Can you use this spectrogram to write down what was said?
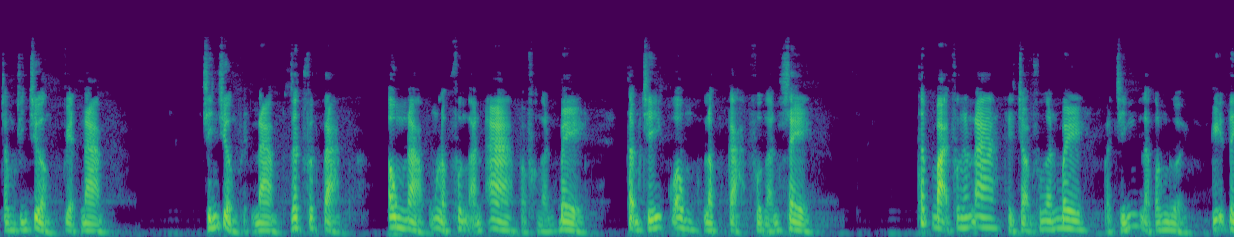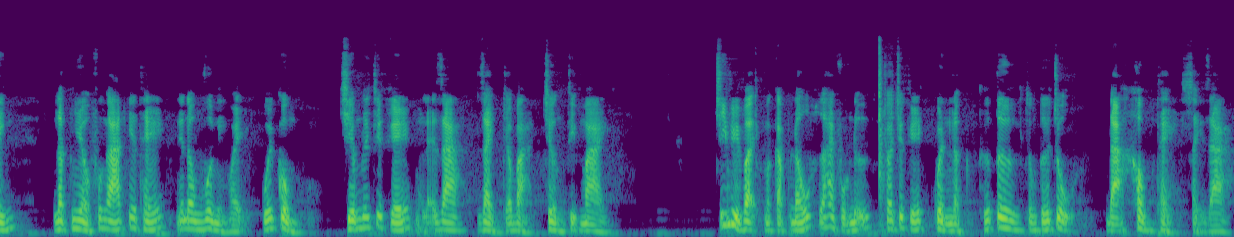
trong chính trường Việt Nam. Chính trường Việt Nam rất phức tạp, ông nào cũng lập phương án A và phương án B, thậm chí có ông lập cả phương án C. Thất bại phương án A thì chọn phương án B và chính là con người kỹ tính, lập nhiều phương án như thế nên ông Vương Đình Huệ cuối cùng chiếm lấy chiếc ghế mà lẽ ra dành cho bà Trương Thị Mai. Chính vì vậy mà cặp đấu giữa hai phụ nữ cho chiếc ghế quyền lực thứ tư trong tứ trụ đã không thể xảy ra.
